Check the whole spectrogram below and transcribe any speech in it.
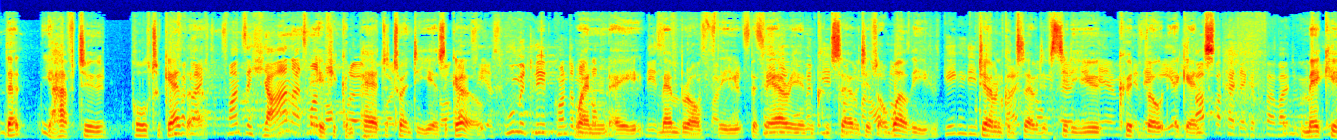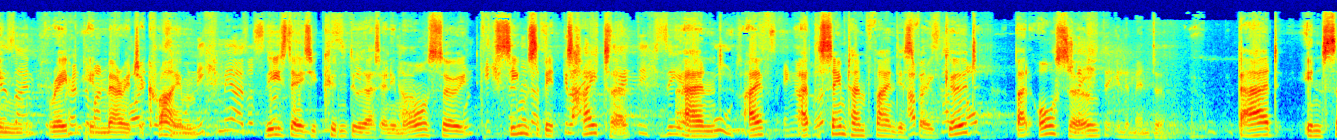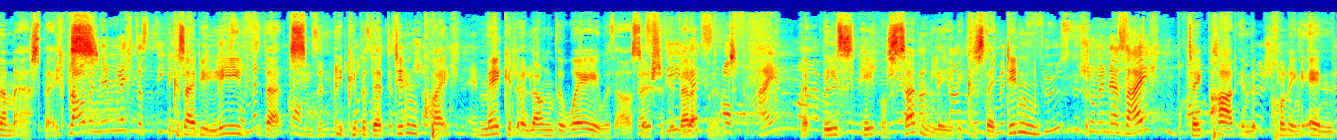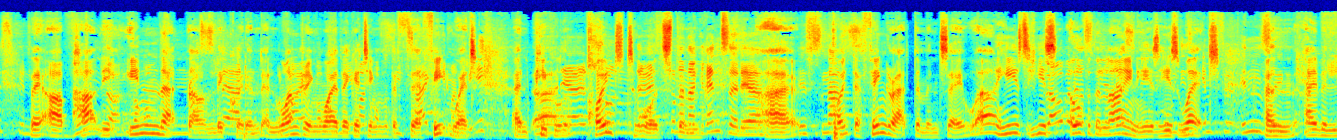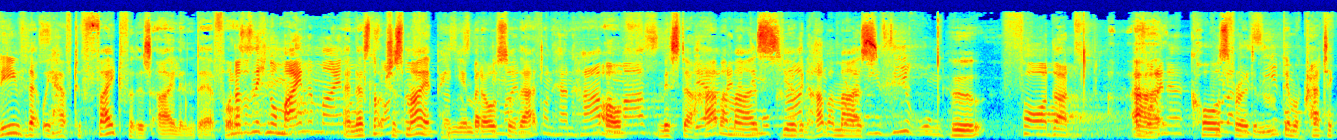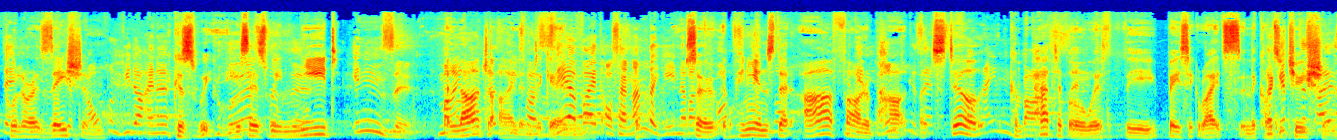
that you have to pull together. If you compare to 20 years ago, when a member of the Bavarian Conservatives, or well, the German Conservative CDU could vote against making rape in marriage a crime, these days you couldn't do that anymore, so it seems a bit tighter. And I, at the same time, find this very good, but also bad in some aspects. Because I believe that the people that didn't quite make it along the way with our social development, that these people suddenly, because they didn't take part in the pulling in, they are partly in that brown liquid and, and wondering why they're getting the, their feet wet. And people point towards them, uh, point their finger at them and say, well, he's, he's over the line, he's, he's wet. And I believe that we have to fight for this island, therefore. And that's not just my opinion, but also that of Mr. Habermas, Jürgen Habermas, who uh, calls for a dem democratic polarization because we, he says we need a larger island again. So opinions that are far apart but still compatible with the basic rights in the Constitution.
